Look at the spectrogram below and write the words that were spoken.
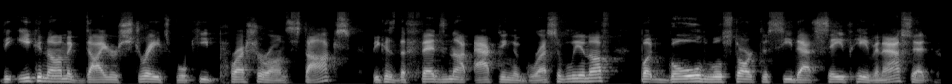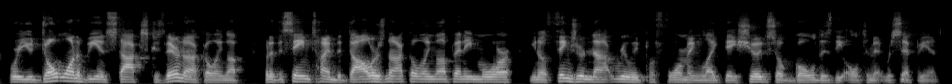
the economic dire straits will keep pressure on stocks because the Fed's not acting aggressively enough. But gold will start to see that safe haven asset where you don't want to be in stocks because they're not going up. But at the same time, the dollar's not going up anymore. You know, things are not really performing like they should. So gold is the ultimate recipient.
